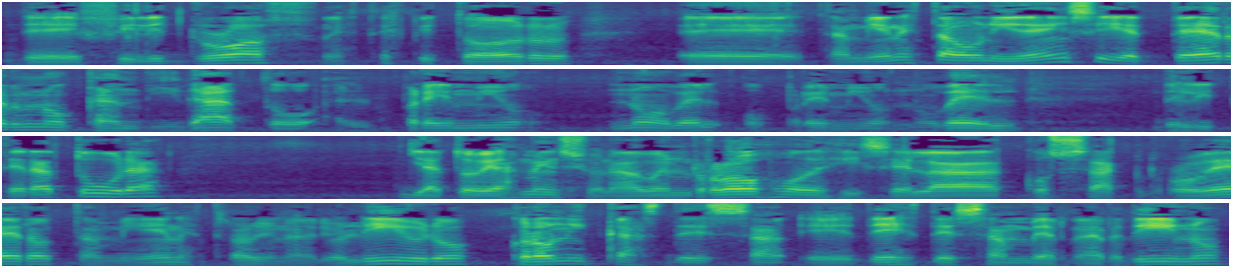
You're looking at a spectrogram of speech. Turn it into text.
de Philip Roth, este escritor también estadounidense y eterno candidato al premio Nobel o Premio Nobel de Literatura. Ya te habías mencionado En Rojo de Gisela Cossack Robero, también extraordinario libro. Crónicas de eh, desde San Bernardino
